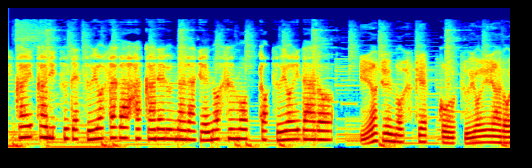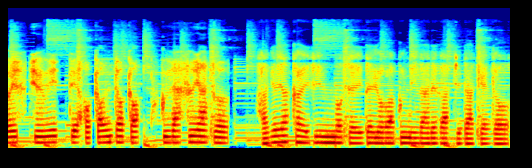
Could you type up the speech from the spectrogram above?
機械化率で強さが測れるならジェノスもっと強いだろ。いやジェノス結構強いやろ S 注意ってほとんどトップクラスやぞ。ハゲや怪人のせいで弱く見られがちだけど、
